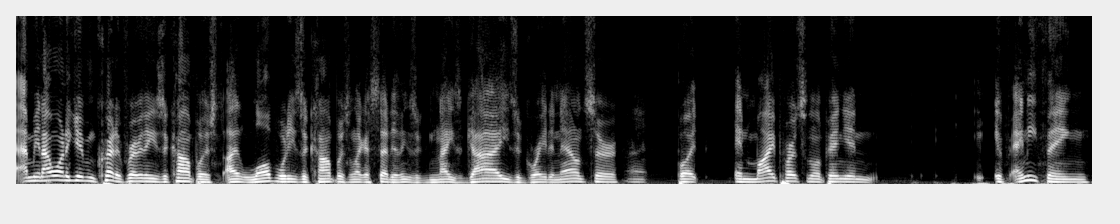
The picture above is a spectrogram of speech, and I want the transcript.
I mean, I want to give him credit for everything he's accomplished. I love what he's accomplished, and like I said, I think he's a nice guy. He's a great announcer. Right. But in my personal opinion, if anything,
